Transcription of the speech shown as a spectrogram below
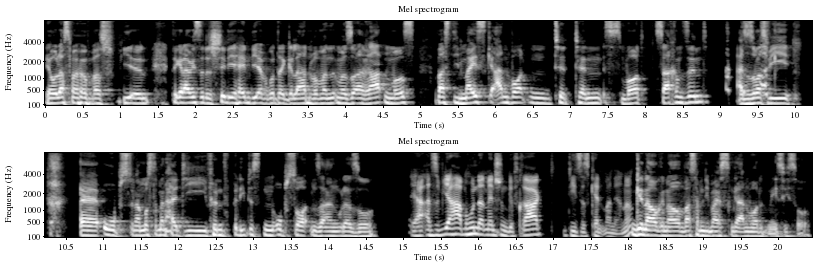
jo, lass mal irgendwas spielen. Digga, da habe ich so eine shitty Handy-App runtergeladen, wo man immer so erraten muss, was die meist geantworteten, ist das ein Wort, Sachen sind. Also sowas wie äh, Obst. Und dann musste man halt die fünf beliebtesten Obstsorten sagen oder so. Ja, also wir haben 100 Menschen gefragt, dieses kennt man ja, ne? Genau, genau. Was haben die meisten geantwortet, mäßig so.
